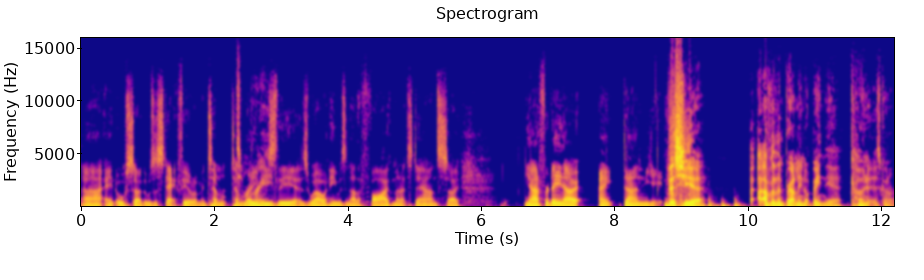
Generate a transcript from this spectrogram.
uh, and also there was a stack field. I mean, Tim Tim, Tim Reed, Reed. was there as well, and he was another five minutes down. So Jan Frodeno ain't done yet. This year, other than Brownlee not being there, Kona is going to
